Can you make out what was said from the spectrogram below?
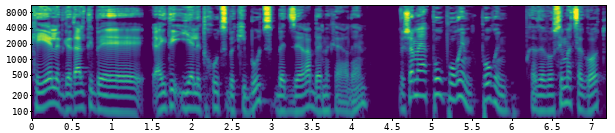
כילד גדלתי ב... הייתי ילד חוץ בקיבוץ, בית זרע, בעמק הירדן, ושם היה פורפורים, פורים, כזה, ועושים הצגות,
